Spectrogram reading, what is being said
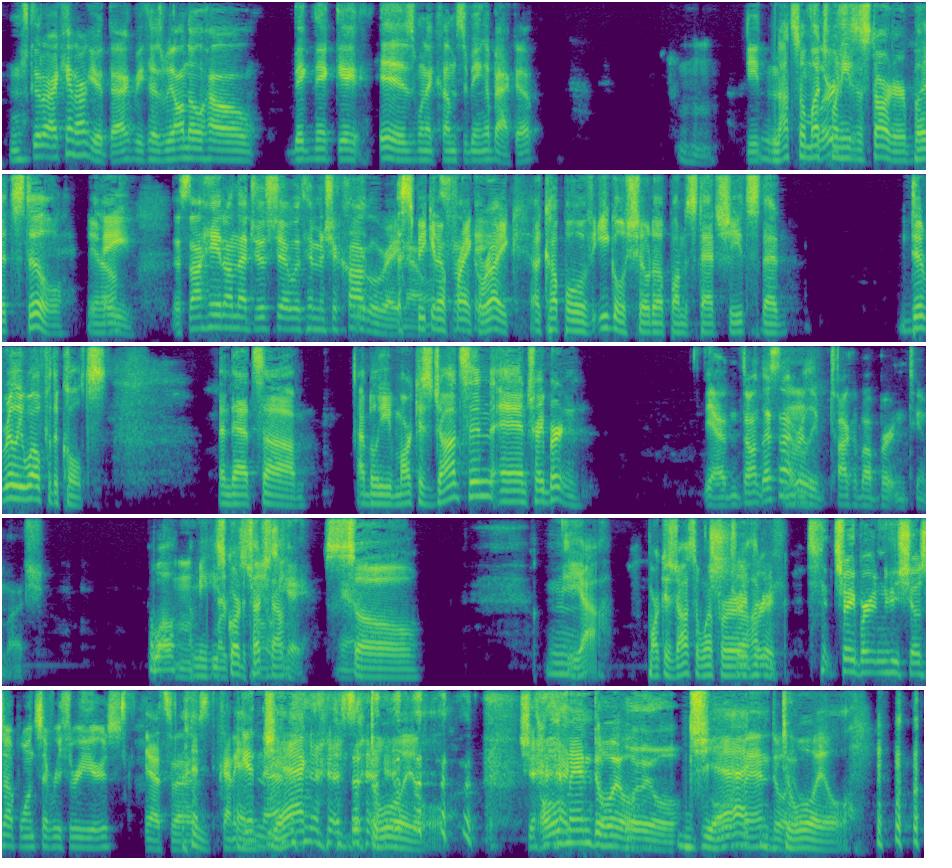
It's good. I can't argue with that because we all know how big Nick is when it comes to being a backup. Mm-hmm. He, not so much when he's a starter, but still, you know. Hey, let's not hate on that just yet with him in Chicago right Speaking now. Speaking of Frank Reich, a couple of Eagles showed up on the stat sheets that did really well for the Colts. And that's, um, I believe, Marcus Johnson and Trey Burton. Yeah, don't let's not mm. really talk about Burton too much. Well, mm. I mean, he Marcus scored a touchdown. Okay. Yeah. So, mm. yeah. Marcus Johnson went for Trey 100. Burton. Trey Burton, who shows up once every three years. Yeah, that's what I was kind of getting Jack. Doyle. Jack Old man Doyle. Doyle. Jack man Doyle. Doyle.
